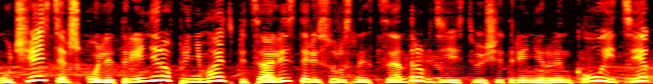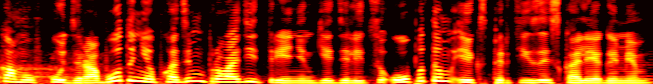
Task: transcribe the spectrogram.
Участие в школе тренеров принимают специалисты ресурсных центров, действующие тренеры НКО и те, кому в ходе работы необходимо проводить тренинги, делиться опытом и экспертизой с коллегами.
